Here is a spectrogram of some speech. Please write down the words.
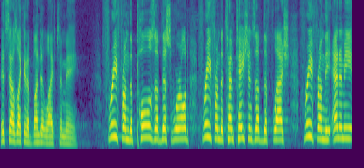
It sounds like an abundant life to me free from the pulls of this world, free from the temptations of the flesh, free from the enemy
